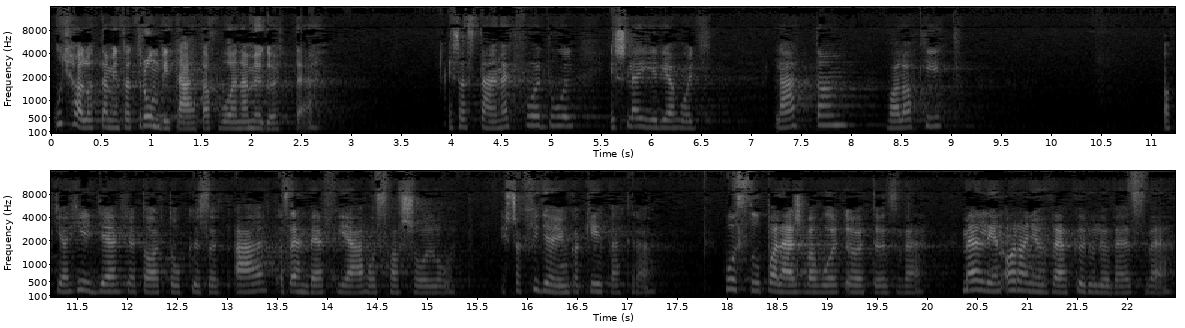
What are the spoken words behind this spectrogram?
úgy hallotta, mintha trombitáltak volna mögötte. És aztán megfordul, és leírja, hogy láttam valakit, aki a hét gyertyatartó között állt, az emberfiához hasonlót. És csak figyeljünk a képekre. Hosszú palásba volt öltözve, mellén aranyövvel körülövezve.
